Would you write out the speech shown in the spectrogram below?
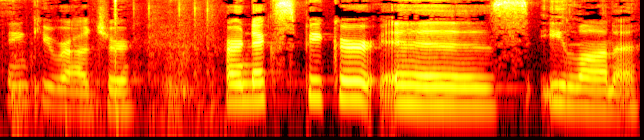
Thank you, Roger. Our next speaker is Ilana.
